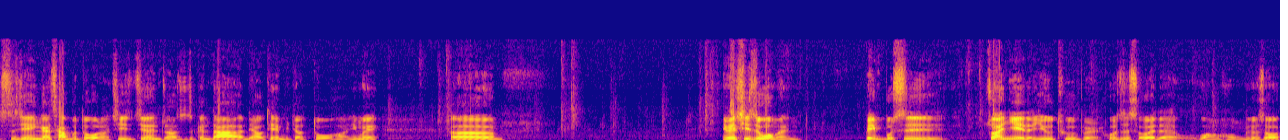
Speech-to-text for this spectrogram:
时间应该差不多了，其实今天主要是跟大家聊天比较多哈，因为，呃，因为其实我们并不是专业的 YouTuber 或是所谓的网红，就是说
